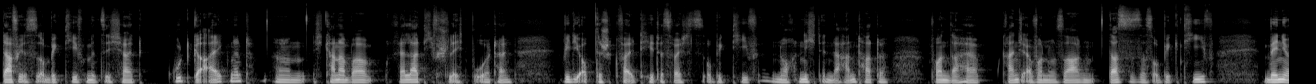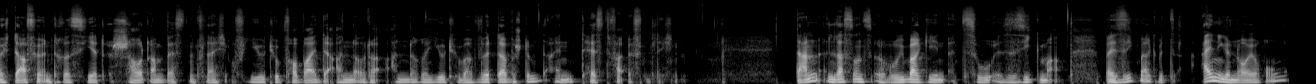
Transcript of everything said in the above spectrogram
Dafür ist das Objektiv mit Sicherheit gut geeignet. Ähm, ich kann aber relativ schlecht beurteilen, wie die optische Qualität ist, weil ich das Objektiv noch nicht in der Hand hatte. Von daher kann ich einfach nur sagen, das ist das Objektiv. Wenn ihr euch dafür interessiert, schaut am besten vielleicht auf YouTube vorbei. Der andere oder andere YouTuber wird da bestimmt einen Test veröffentlichen. Dann lasst uns rübergehen zu Sigma. Bei Sigma gibt es einige Neuerungen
